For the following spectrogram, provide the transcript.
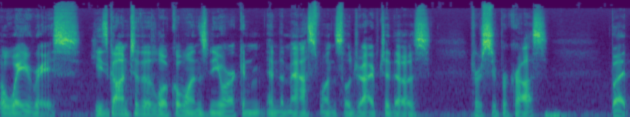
away race. He's gone to the local ones, New York and, and the Mass ones. He'll drive to those for Supercross. But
